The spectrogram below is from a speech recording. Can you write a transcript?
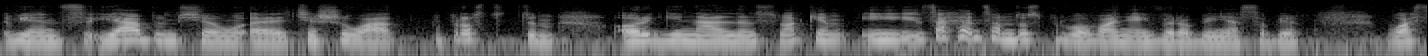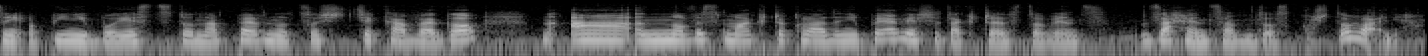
Więc ja bym się e, cieszyła po prostu tym oryginalnym smakiem i zachęcam do spróbowania i wyrobienia sobie własnej opinii, bo jest to na pewno coś ciekawego, no a nowy smak czekolady nie pojawia się tak często, więc zachęcam do skosztowania.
